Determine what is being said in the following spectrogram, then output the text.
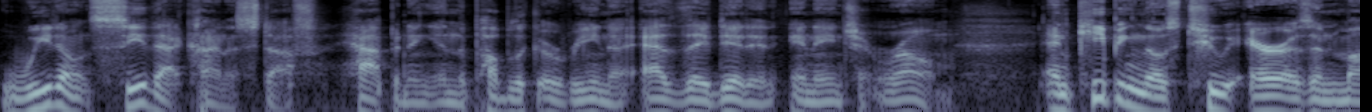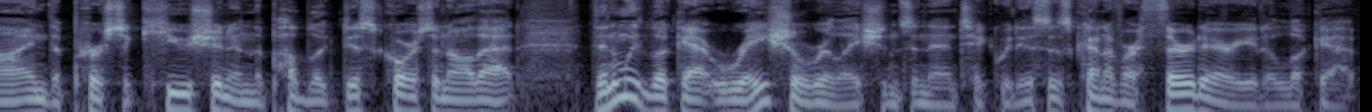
we don't see that kind of stuff happening in the public arena as they did in, in ancient Rome. And keeping those two eras in mind, the persecution and the public discourse and all that, then we look at racial relations in antiquity. This is kind of our third area to look at.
